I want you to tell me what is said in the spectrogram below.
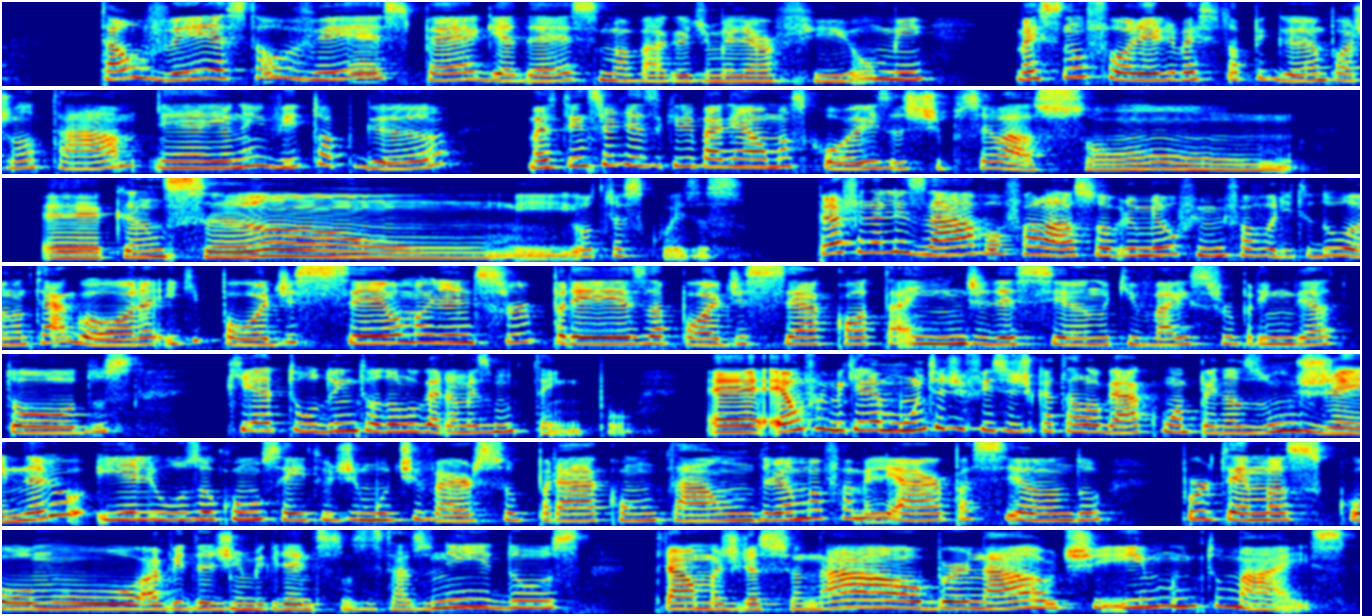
Talvez, talvez pegue a décima vaga de melhor filme. Mas se não for ele, vai ser Top Gun, pode anotar. É, eu nem vi Top Gun, mas eu tenho certeza que ele vai ganhar algumas coisas, tipo, sei lá, som, é, canção e outras coisas. Para finalizar, vou falar sobre o meu filme favorito do ano até agora e que pode ser uma grande surpresa, pode ser a cota indie desse ano que vai surpreender a todos que é tudo em todo lugar ao mesmo tempo. É, é um filme que é muito difícil de catalogar com apenas um gênero e ele usa o conceito de multiverso para contar um drama familiar passeando por temas como a vida de imigrantes nos Estados Unidos, trauma geracional, burnout e muito mais.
